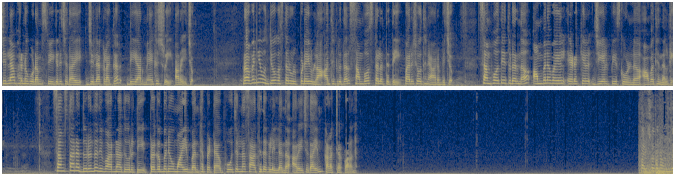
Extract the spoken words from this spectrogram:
ജില്ലാ ഭരണകൂടം സ്വീകരിച്ചതായി ജില്ലാ കളക്ടർ ഡി ആർ മേഘശ്രീ അറിയിച്ചു. റവന്യൂ ഉദ്യോഗസ്ഥർ ഉൾപ്പെടെയുള്ള അധികൃതർ സംഭവസ്ഥലത്തെത്തി പരിശോധന ആരംഭിച്ചു. സംഭവത്തെ തുടർന്ന് Ambalavayal Edakkal G L P സ്കൂളിന് അവധി നൽകി. സംസ്ഥാന ദുരന്ത നിവാരണ അതോറിറ്റി പ്രകമ്പനവുമായി ബന്ധപ്പെട്ട് ഭൂചലന സാധ്യതകളില്ലെന്ന് അറിയിച്ചതായും കളക്ടർ പറഞ്ഞു. പരിശോധന ഉണ്ട്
